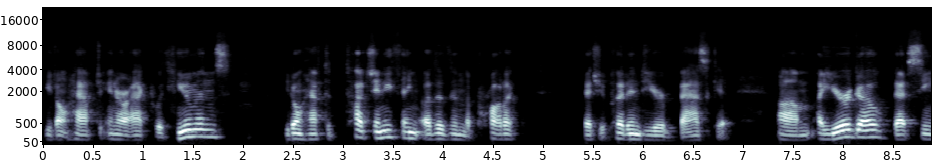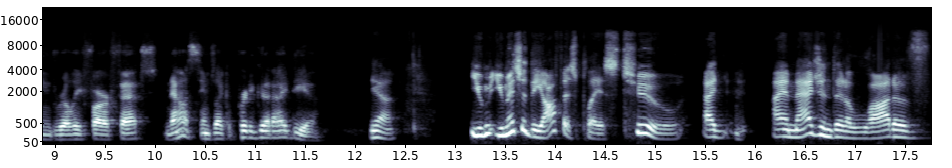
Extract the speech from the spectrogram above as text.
You don't have to interact with humans. You don't have to touch anything other than the product that you put into your basket. Um, a year ago, that seemed really far fetched. Now it seems like a pretty good idea. Yeah, you you mentioned the office place too. I mm. I imagine that a lot of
